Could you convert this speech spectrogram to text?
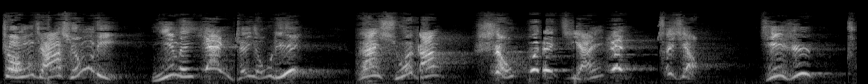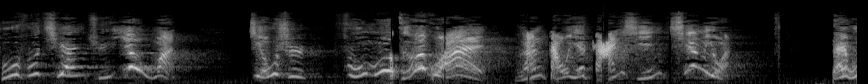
众家兄弟，你们言之有理，俺薛刚受不得奸人耻笑，今日。出府前去游玩，就是父母责怪，俺倒也甘心情愿。待我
